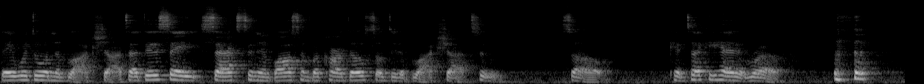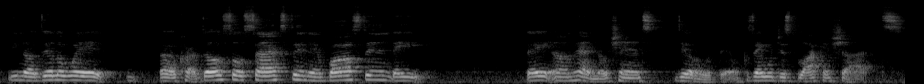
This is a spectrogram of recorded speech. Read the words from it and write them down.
They were doing the block shots. I did say Saxton and Boston, but Cardoso did a block shot too. So Kentucky had it rough. you know, dealing with uh, Cardoso, Saxton, and Boston, they they um had no chance dealing with them because they were just blocking shots.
